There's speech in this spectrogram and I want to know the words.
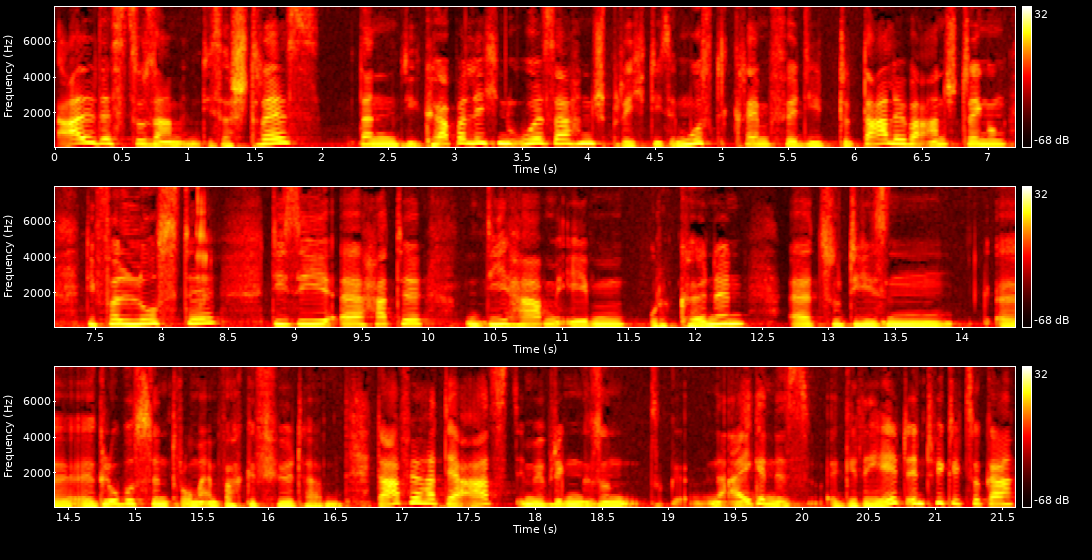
All das zusammen, dieser Stress, dann die körperlichen Ursachen, sprich diese Muskelkrämpfe, die totale Überanstrengung, die Verluste, die sie äh, hatte, die haben eben oder können äh, zu diesem äh, Globus-Syndrom einfach geführt haben. Dafür hat der Arzt im Übrigen so ein, ein eigenes Gerät entwickelt sogar,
